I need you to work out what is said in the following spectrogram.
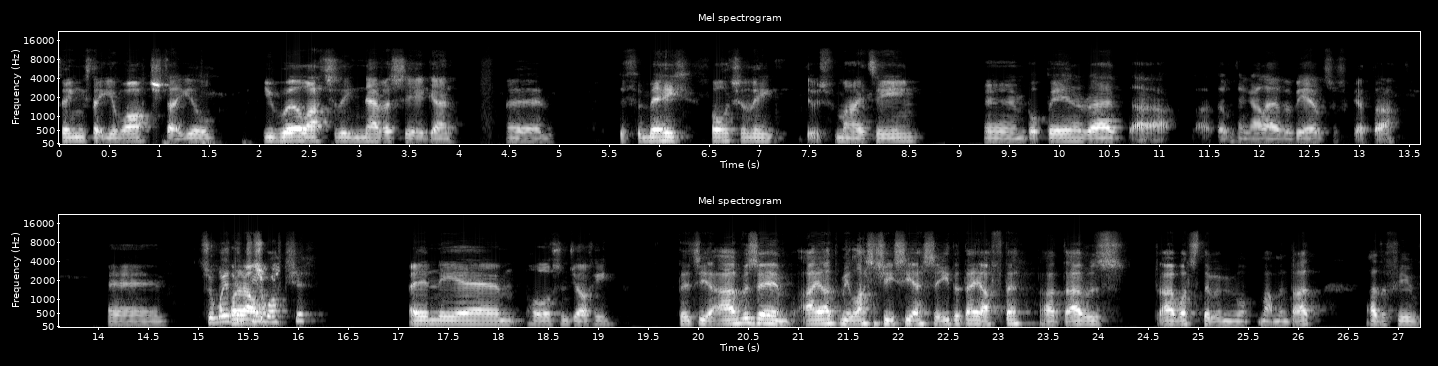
things that you watch that you'll you will actually never see again. Um, for me, fortunately, it was for my team. Um, but being a red, uh, I don't think I'll ever be able to forget that. Um, so where did you watch it? In the um, horse and jockey. Did you? I was um, I had my last GCSE the day after. I, I was I watched it with my mum and dad. I had a few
